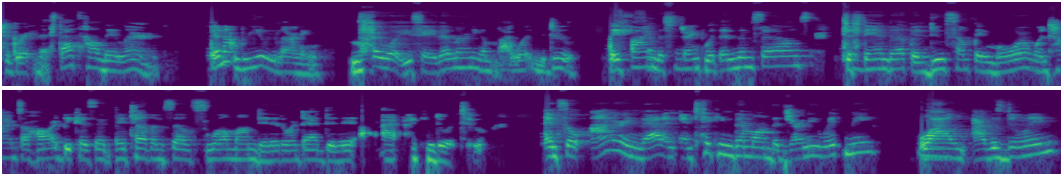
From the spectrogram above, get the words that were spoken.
to greatness. That's how they learn. They're not really learning by what you say, they're learning by what you do. They find the strength within themselves to stand up and do something more when times are hard because they tell themselves, well, mom did it or dad did it. I, I can do it too. And so honoring that and, and taking them on the journey with me while I was doing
